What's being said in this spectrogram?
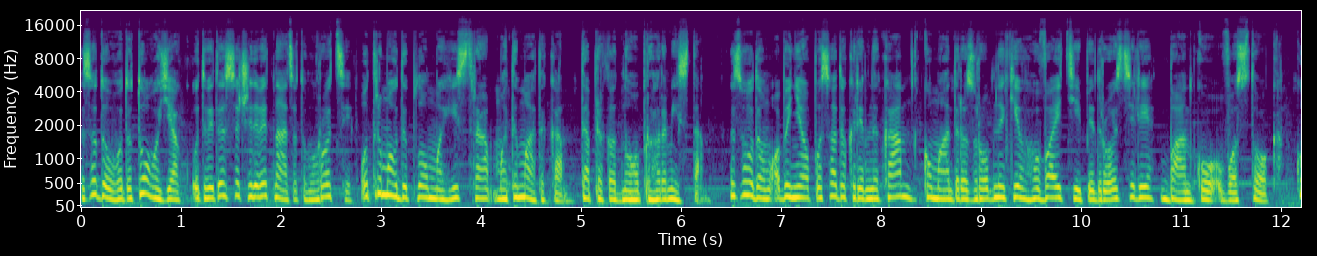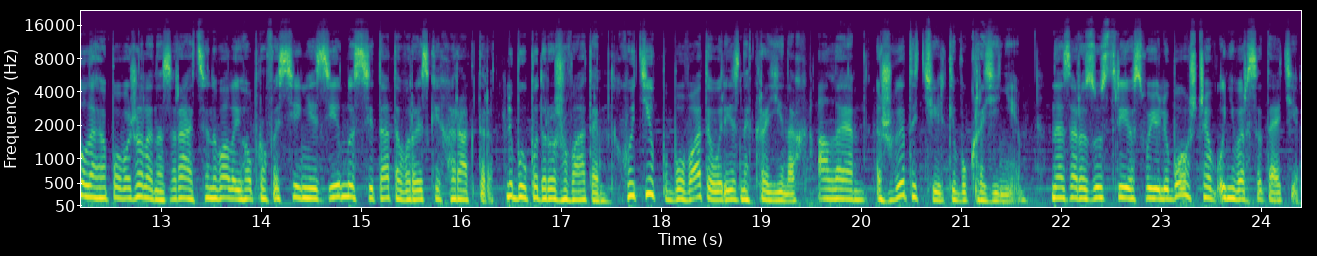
задовго до того, як у 2019 році отримав диплом магістра математика та прикладного програміста. Згодом обійняв посаду керівника команди розробників в it підрозділі банку Восток. Колеги поважали Назара, цінували його професійні здібності та товариський характер. Любив подорожувати, хотів побувати у різних країнах, але жити тільки в Україні. Назар зустрів свою любов ще в університеті.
